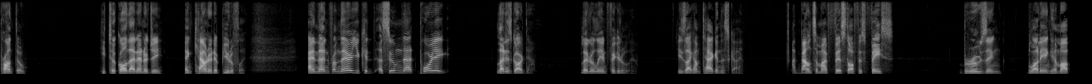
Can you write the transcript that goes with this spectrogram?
pronto. He took all that energy and countered it beautifully. And then from there, you could assume that Poirier let his guard down, literally and figuratively. He's like, I'm tagging this guy. I'm bouncing my fist off his face, bruising, bloodying him up.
